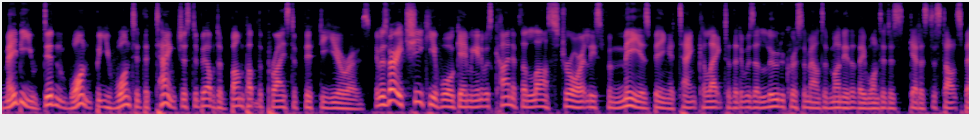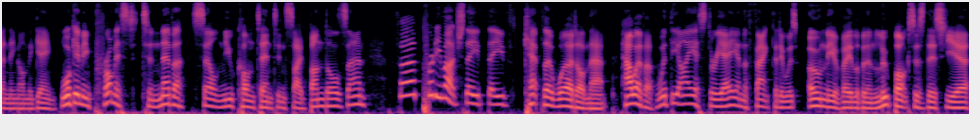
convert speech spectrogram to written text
maybe you didn't want, but you wanted the tank just to be able to bump up the price to 50 euros. It was very cheeky of Wargaming, and it was kind of the last straw, at least for me as being a tank collector, that it was a ludicrous amount of money that they wanted to get us to start spending on the game. Wargaming promised to never sell new content inside bundles, and uh, pretty much they, they've kept their word on that. However, with the IS-3A and the fact that it was only available in loot boxes this year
